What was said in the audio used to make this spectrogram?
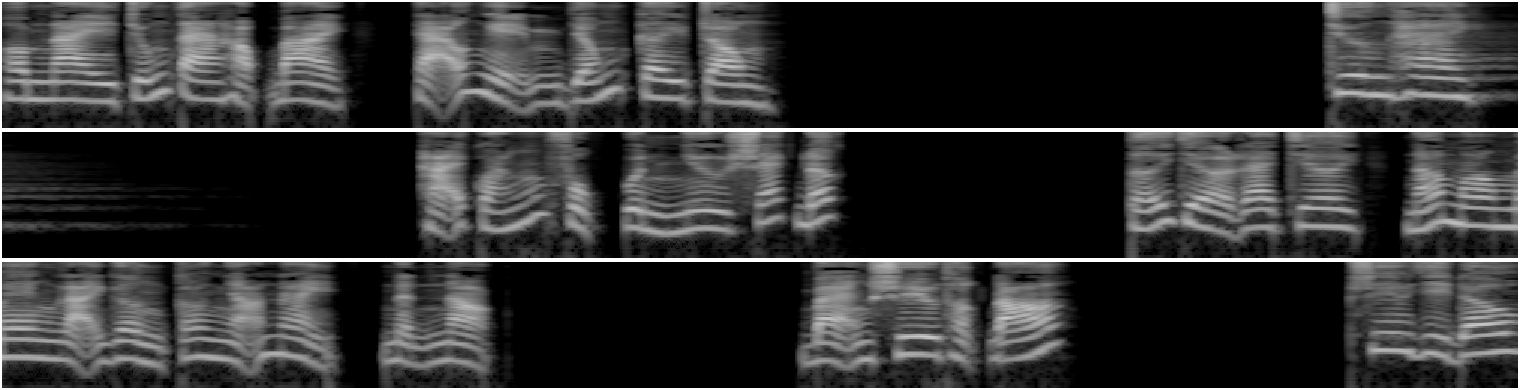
hôm nay chúng ta học bài khảo nghiệm giống cây trồng. Chương 2 Hải quắn phục Quỳnh Như sát đất. Tới giờ ra chơi, nó mon men lại gần con nhỏ này, nịnh nọt. Bạn siêu thật đó. Siêu gì đâu?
